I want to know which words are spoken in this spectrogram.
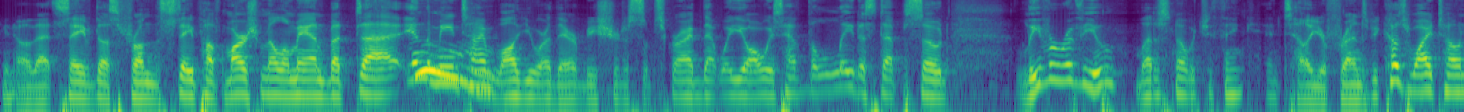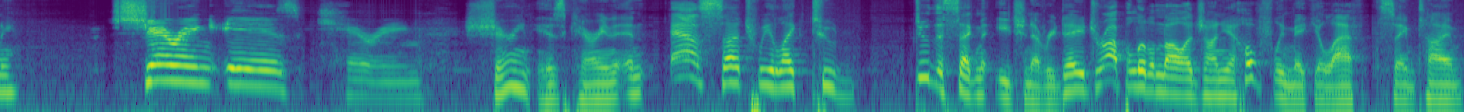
you know, that saved us from the Stay Puft Marshmallow Man. But uh, in the meantime, while you are there, be sure to subscribe. That way you always have the latest episode. Leave a review. Let us know what you think. And tell your friends. Because why, Tony? Sharing is caring. Sharing is caring. And as such, we like to do this segment each and every day, drop a little knowledge on you, hopefully make you laugh at the same time.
